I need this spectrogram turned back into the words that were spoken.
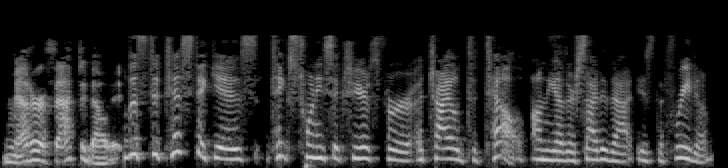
matter of fact about it. The statistic is it takes 26 years for a child to tell. On the other side of that is the freedom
